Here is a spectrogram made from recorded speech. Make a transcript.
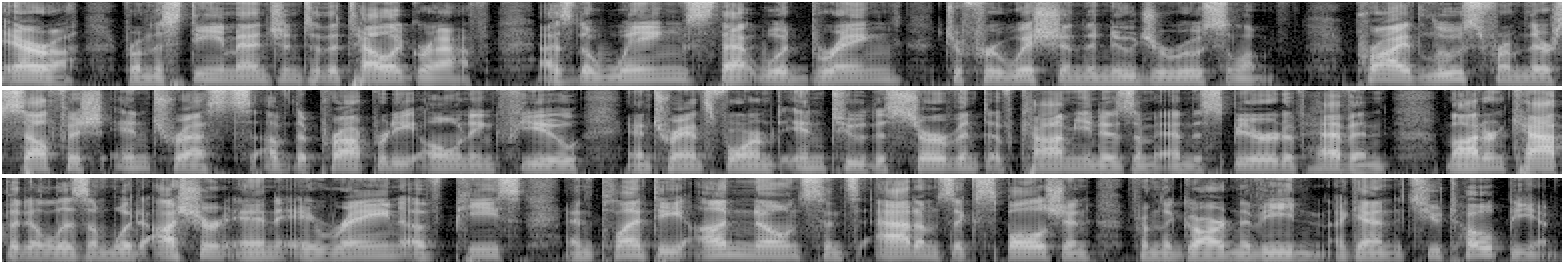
era, from the steam engine to the telegraph, as the wings that would bring to fruition the New Jerusalem. Pried loose from their selfish interests of the property owning few and transformed into the servant of communism and the spirit of heaven, modern capitalism would usher in a reign of peace and plenty unknown since Adam's expulsion from the Garden of Eden. Again, it's utopian.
